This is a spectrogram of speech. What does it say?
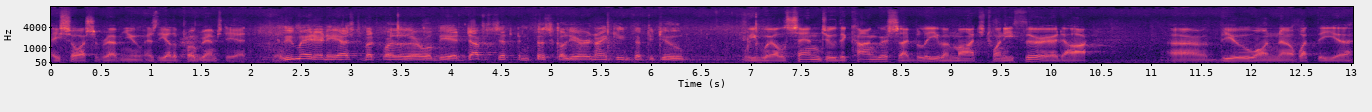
a source of revenue as the other programs did. Have you made any estimate whether there will be a deficit in fiscal year 1952? We will send to the Congress, I believe, on March 23rd, our uh, view on uh, what the uh,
